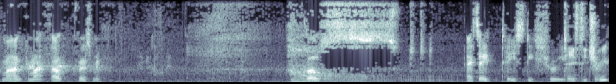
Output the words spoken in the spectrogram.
Come on, come on. Oh, finish me. Close. I say tasty treat. Tasty treat.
